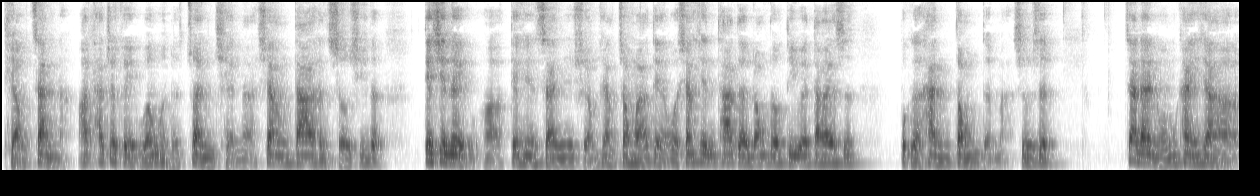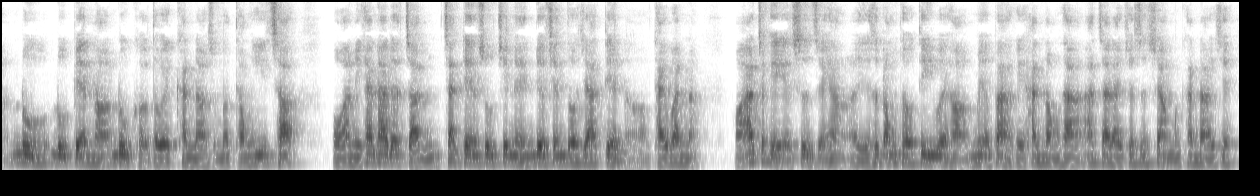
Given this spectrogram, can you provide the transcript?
挑战了啊，它就可以稳稳的赚钱了。像大家很熟悉的。电信类股啊，电信三雄像中华电，我相信它的龙头地位大概是不可撼动的嘛，是不是？再来，我们看一下啊，路路边哈路口都会看到什么统一超，哇，你看它的展展店数今年六千多家店了啊，台湾呢，啊，这个也是怎样，也是龙头地位哈，没有办法可以撼动它啊。再来就是像我们看到一些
